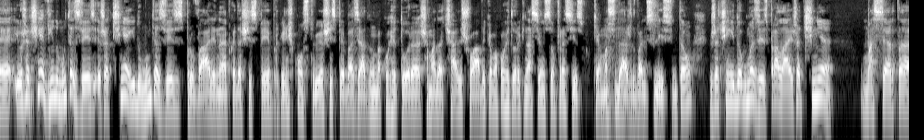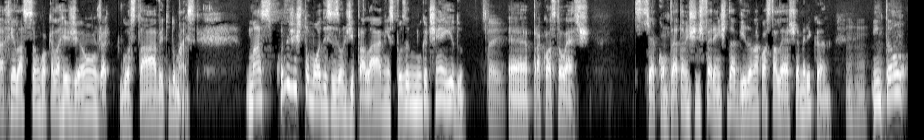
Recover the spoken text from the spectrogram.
é, eu já tinha vindo muitas vezes, eu já tinha ido muitas vezes para o Vale na época da XP, porque a gente construiu a XP baseado numa corretora chamada Charles Schwab, que é uma corretora que nasceu em São Francisco, que é uma uhum. cidade do Vale do Silício. Então, eu já tinha ido algumas vezes para lá e já tinha uma certa relação com aquela região, já gostava e tudo mais. Mas quando a gente tomou a decisão de ir para lá, minha esposa nunca tinha ido é, para a costa oeste que é completamente diferente da vida na costa leste americana. Uhum. Então,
